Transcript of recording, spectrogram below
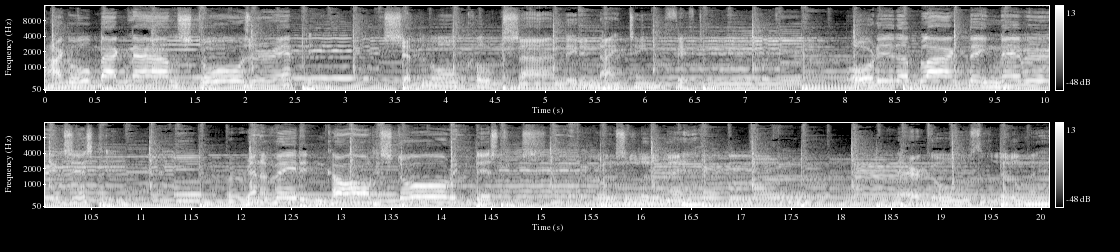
I go back now, the stores are empty, except an old Coke sign dated 1950. Boarded up like they never existed, or renovated and called historic districts. There goes the little man. There goes the little man.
